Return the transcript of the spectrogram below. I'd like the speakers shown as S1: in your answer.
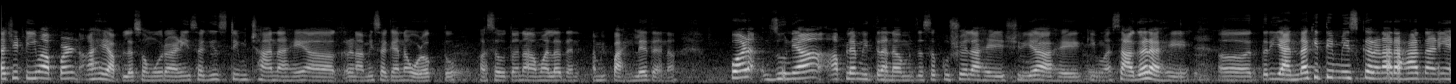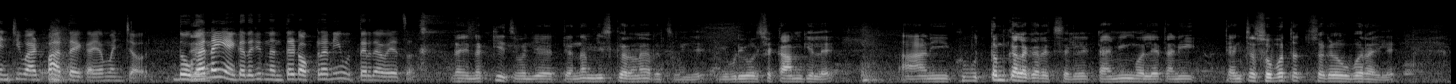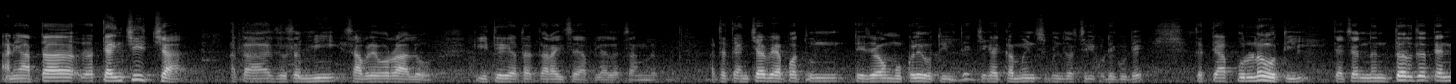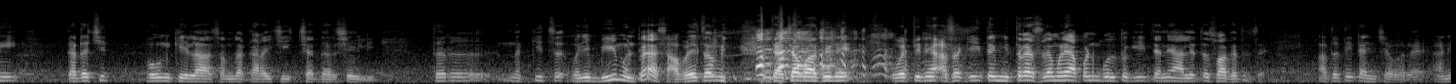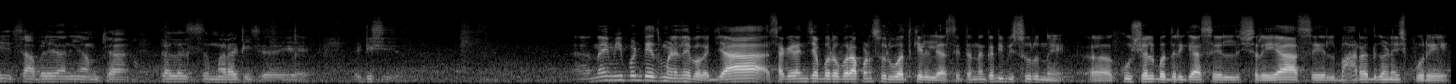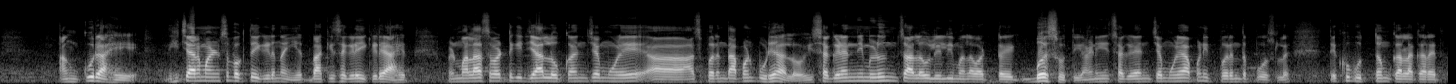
S1: त्याची टीम आपण आहे आपल्यासमोर आणि सगळीच टीम छान आहे कारण आम्ही सगळ्यांना ओळखतो. हसवताना आम्हाला त्यां- आम्ही पाहिलंय त्यांना. पण जुन्या आपल्या मित्रांना म्हणजे जसं कुशल आहे श्रिया आहे किंवा सागर आहे तर यांना किती मिस करणार आहात आणि यांची वाट पाहताय का या मंचावर? दोघांनाही आहे कदाचित नंतर डॉक्टरांनी उत्तर द्यावं याचं.
S2: नाही नक्कीच. म्हणजे त्यांना मिस करणारच. म्हणजे एवढी वर्ष काम केलं आहे आणि खूप उत्तम कलाकार आहेत सगळे. टायमिंगवाले आहेत आणि त्यांच्यासोबतच सगळं उभं राहिलं आहे आणि आता त्यांची इच्छा. आता जसं मी साबळेवर आलो की इथे आता करायचं आहे आपल्याला चांगलं. आता त्यांच्या व्यापातून ते जेव्हा मोकळे होतील त्यांचे काही कमेंट्स बिन्स असतील कुठे कुठे तर त्या पूर्ण होतील. त्याच्यानंतर जर त्यांनी कदाचित फोन केला समजा करायची इच्छा दर्शवली तर नक्कीच म्हणजे मी म्हणतोय हा, साबळेचा मी त्याच्या बाजूने वतीने असं की ते मित्र असल्यामुळे आपण बोलतो की त्यांनी आले तर स्वागतच आहे. आता ते त्यांच्यावर आहे. आणि साबळे आणि आमच्या कलर्स मराठीचं हे डिसिजन
S3: नाही मी पण तेच म्हणेल. बघा ज्या सगळ्यांच्या बरोबर आपण सुरुवात केलेली असते त्यांना कधी विसरू नये. कुशल बद्रिके असेल श्रेया असेल भारत गणेशपुरे अंकुर आहे. ही चार माणसं फक्त इकडे नाही आहेत बाकी सगळे इकडे आहेत. पण मला असं वाटतं की ज्या लोकांच्यामुळे आजपर्यंत आपण पुढे आलो ही सगळ्यांनी मिळून चालवलेली मला वाटतं एक बस होती. आणि सगळ्यांच्यामुळे आपण इथपर्यंत पोहोचलो ते खूप उत्तम कलाकार आहेत.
